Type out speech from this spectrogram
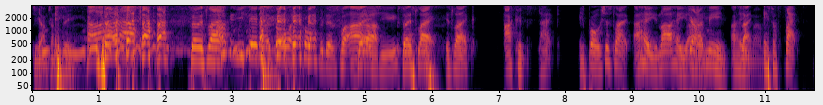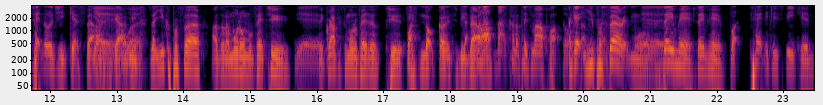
Do you get what I'm trying to say? So it's like, How can you say that with so much confidence? But I, so it's like, it's like I could like, it, bro. It's just like I hear you. No, I hear you. you get I what I mean? You. I hear like you, man. it's a fact. Technology gets better. Yeah, do you yeah, get what I mean? Like you could prefer, I don't know, Modern Warfare Two. yeah. The graphics of Modern Warfare Two But- is not going to be That- better. But that, that kind of plays my part, though. I get you prefer sense. it more. Yeah, yeah, Same here, same here. But technically speaking,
